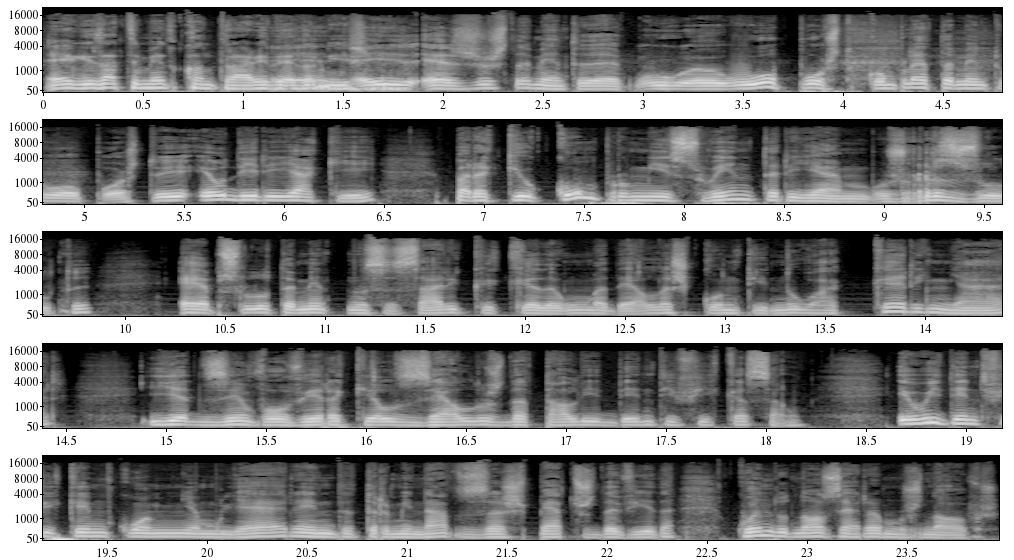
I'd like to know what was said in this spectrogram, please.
é. exatamente o contrário do hedonismo. É, é, justamente é, o, o, oposto, completamente o oposto. Eu diria aqui, para que o compromisso entre ambos resulte, é absolutamente necessário que cada uma delas continue a carinhar e a desenvolver aqueles elos da tal identificação. Eu identifiquei-me com a minha mulher em determinados aspectos da vida quando nós éramos novos.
